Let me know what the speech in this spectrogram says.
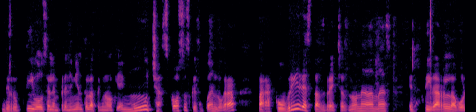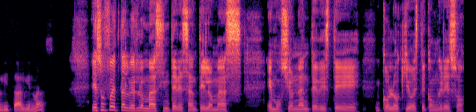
disruptivos, el emprendimiento, la tecnología, hay muchas cosas que se pueden lograr para cubrir estas brechas, no nada más tirarle la bolita a alguien más. Eso fue tal vez lo más interesante y lo más emocionante de este coloquio, este congreso.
